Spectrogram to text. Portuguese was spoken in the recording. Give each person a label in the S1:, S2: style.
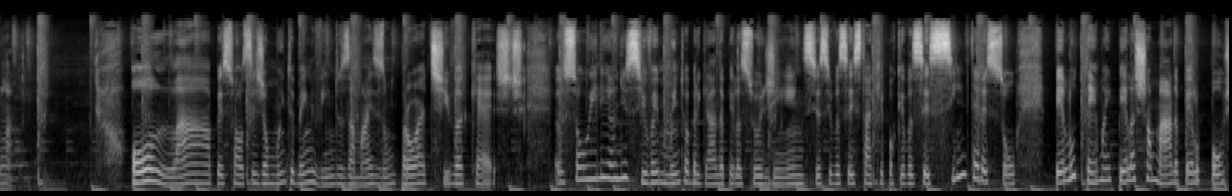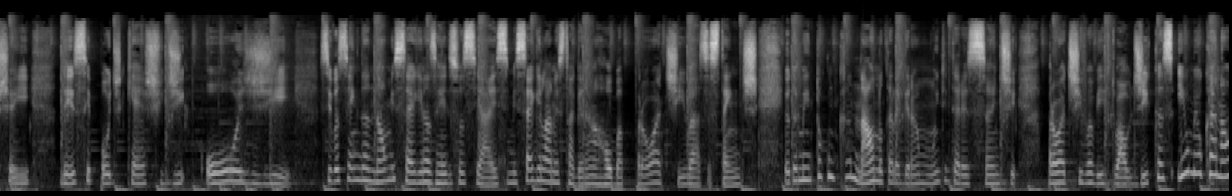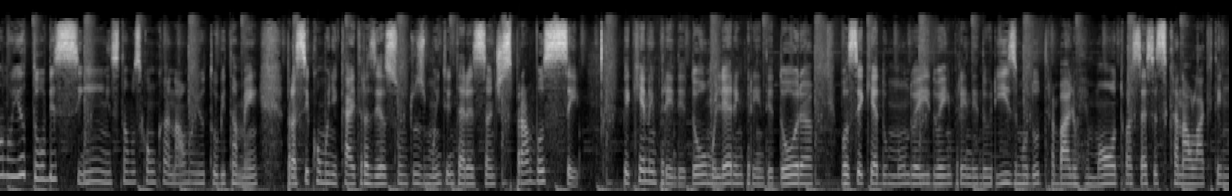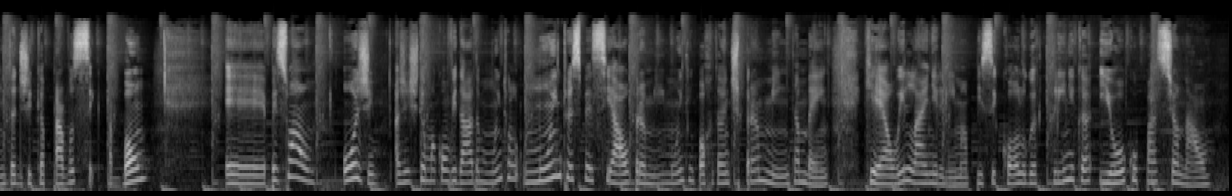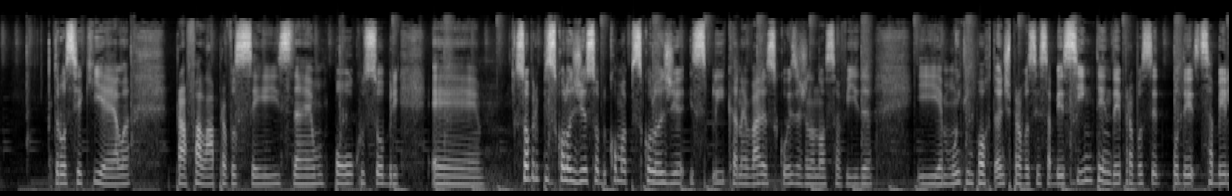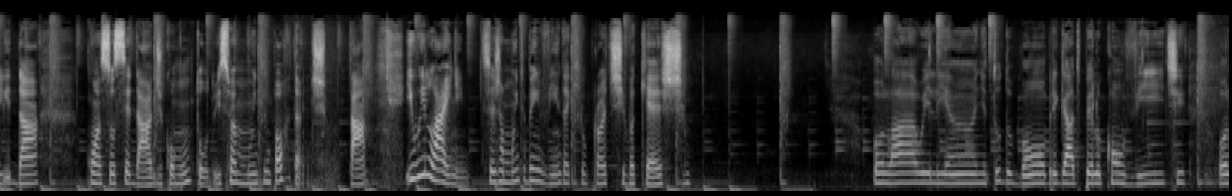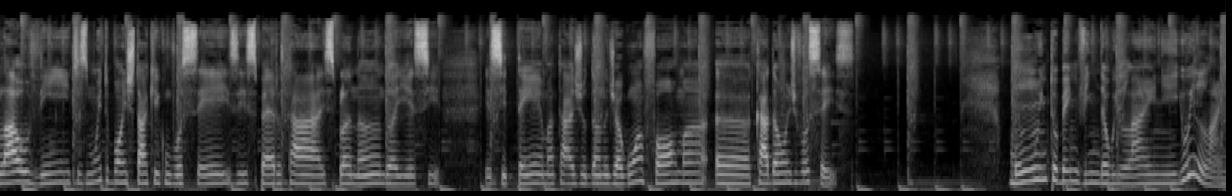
S1: Vamos lá. Olá, pessoal, sejam muito bem-vindos a mais um Proativa Cast. Eu sou Williane Silva e muito obrigada pela sua audiência. Se você está aqui porque você se interessou pelo tema e pela chamada, pelo post aí desse podcast de hoje. Se você ainda não me segue nas redes sociais, me segue lá no Instagram, arroba Proativa Assistente. Eu também tô com um canal no Telegram muito interessante, Proativa Virtual Dicas, e o meu canal no YouTube, sim, estamos com um canal no YouTube também para se comunicar e trazer assuntos muito interessantes para você pequeno empreendedor, mulher empreendedora, você que é do mundo aí do empreendedorismo, do trabalho remoto, acesse esse canal lá que tem muita dica para você, tá bom? É, pessoal, hoje a gente tem uma convidada muito, muito especial para mim, muito importante para mim também, que é a Wiline Lima, psicóloga clínica e ocupacional. Trouxe aqui ela para falar para vocês né, um pouco sobre. É, sobre psicologia, sobre como a psicologia explica né, várias coisas na nossa vida. E é muito importante para você saber se entender, para você poder saber lidar com a sociedade como um todo. Isso é muito importante, tá? E o Elaine, seja muito bem-vinda aqui ao Proativa Cast.
S2: Olá, Williane, tudo bom? Obrigado pelo convite. Olá, ouvintes, muito bom estar aqui com vocês e espero estar tá explanando aí esse, esse tema, estar tá ajudando de alguma forma uh, cada um de vocês.
S1: Muito bem-vinda, Willine.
